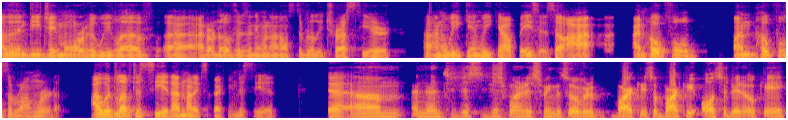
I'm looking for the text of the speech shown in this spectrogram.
other than DJ Moore, who we love. Uh, I don't know if there's anyone else to really trust here on a week in week out basis. So I I'm hopeful. Unhopeful is the wrong word. I would love to see it. I'm not expecting to see it. Yeah. Um. And then to just just wanted to swing this over to Barkley. So Barkley also did okay.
